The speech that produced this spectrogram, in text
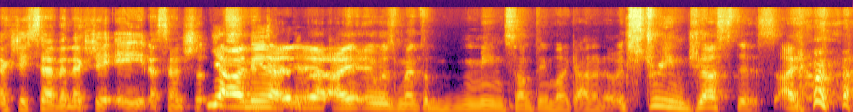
XJ7, XJ8, essentially. Yeah, I mean, I. I, it was meant to mean something like I don't know, extreme justice. I don't know.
